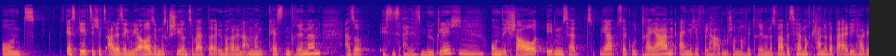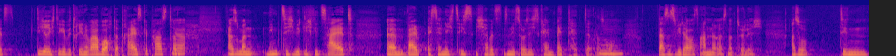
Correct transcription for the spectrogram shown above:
Und es geht sich jetzt alles irgendwie aus. Wir haben das Geschirr und so weiter überall in anderen Kästen drinnen. Also es ist alles möglich. Und ich schaue eben seit, ja, seit gut drei Jahren eigentlich auf Willhaben schon nach Vitrinen. Es war bisher noch keiner dabei, die halt jetzt die richtige Vitrine war, wo auch der Preis gepasst hat. Ja. Also man nimmt sich wirklich die Zeit, ähm, weil es ja nichts ist. Ich habe jetzt ist nicht so, dass ich kein Bett hätte oder so. Das ist wieder was anderes natürlich. Also den,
